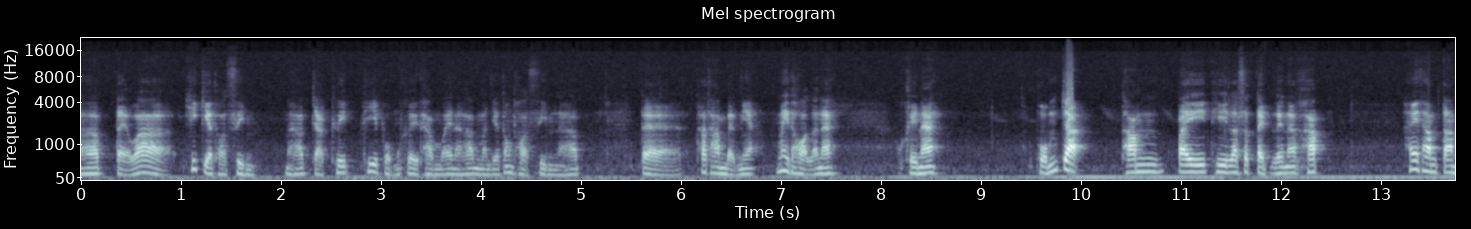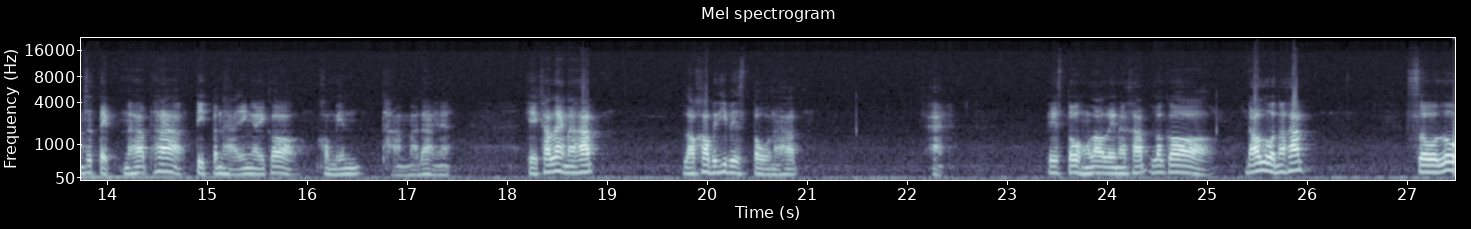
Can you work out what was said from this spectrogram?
นะครับ แต่ว่าขี้เกียจถอดซิมนะครับ จากคลิปที่ผมเคยทำไว้นะครับ มันจะต้องถอดซิมนะครับ แต่ถ้าทำแบบเนี้ยไม่ถอดแล้วนะ โอเคนะ ผมจะทำไปทีละสเต็ปเลยนะครับ ให้ทำตามสเต็ปนะครับ ถ้าติดปัญหายังไงก็คอมเมนต์ถามมาได้นะโอเคขั้นแรกนะครับ เราเข้าไปที่ Play Store นะครับ Play Store ของเราเลยนะครับ แล้วก็ดาวน์โหลดนะครับ Solo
